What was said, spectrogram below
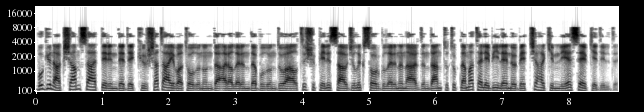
Bugün akşam saatlerinde de Kürşat Ayvatoğlu'nun da aralarında bulunduğu 6 şüpheli savcılık sorgularının ardından tutuklama talebiyle nöbetçi hakimliğe sevk edildi.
